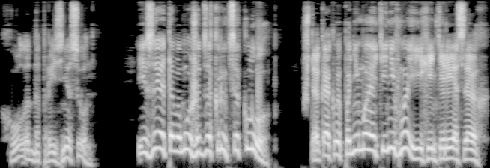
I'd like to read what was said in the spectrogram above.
Холодно произнес он. «Из-за этого может закрыться клуб, что, как вы понимаете, не в моих интересах.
